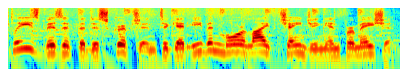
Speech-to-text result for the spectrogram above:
Please visit the description to get even more life-changing information.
